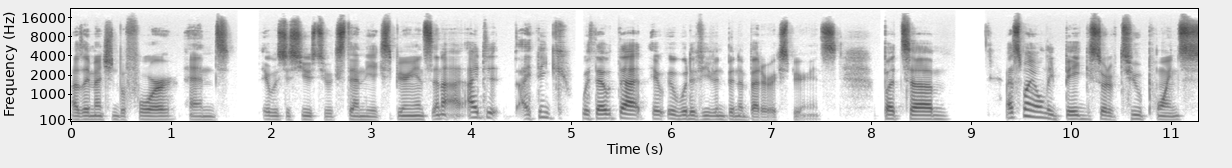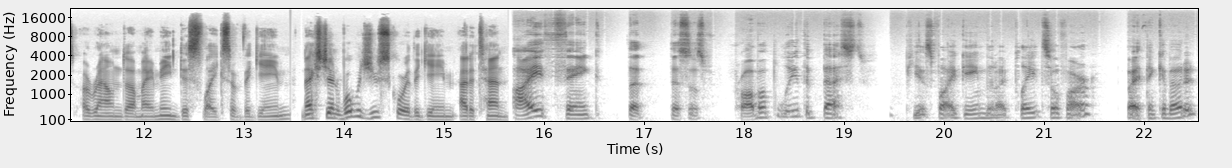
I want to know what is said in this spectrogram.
as I mentioned before, and it was just used to extend the experience. And I, I did, I think without that, it, it would have even been a better experience. But um, that's my only big sort of two points around uh, my main dislikes of the game. Next gen, what would you score the game out of 10? I think that this is probably the best PS5 game that I've played so far, if I think about it.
